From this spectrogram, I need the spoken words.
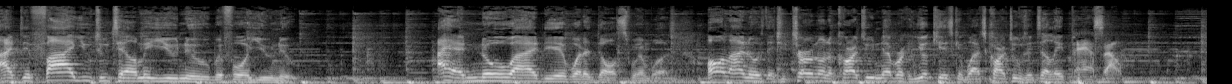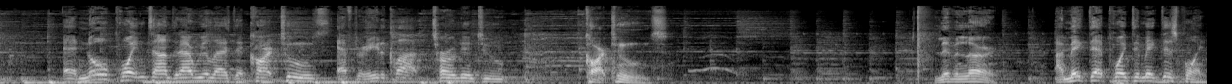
I defy you to tell me you knew before you knew. I had no idea what Adult Swim was. All I know is that you turn on a Cartoon Network and your kids can watch cartoons until they pass out. At no point in time did I realize that cartoons after 8 o'clock turned into cartoons. Live and learn. I make that point to make this point.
